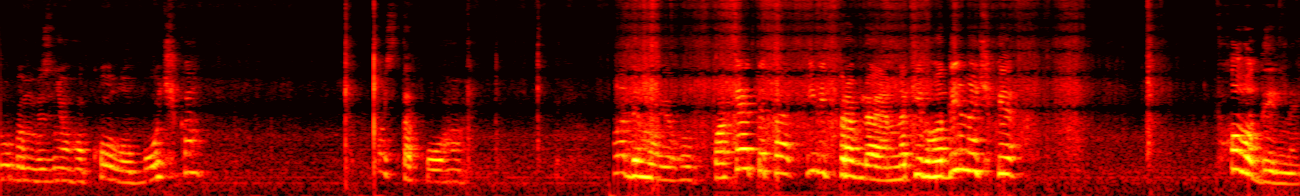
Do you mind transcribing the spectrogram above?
Зробимо з нього колобочка. Ось такого. Кладемо його в пакетика і відправляємо на півгодиночки в холодильник.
